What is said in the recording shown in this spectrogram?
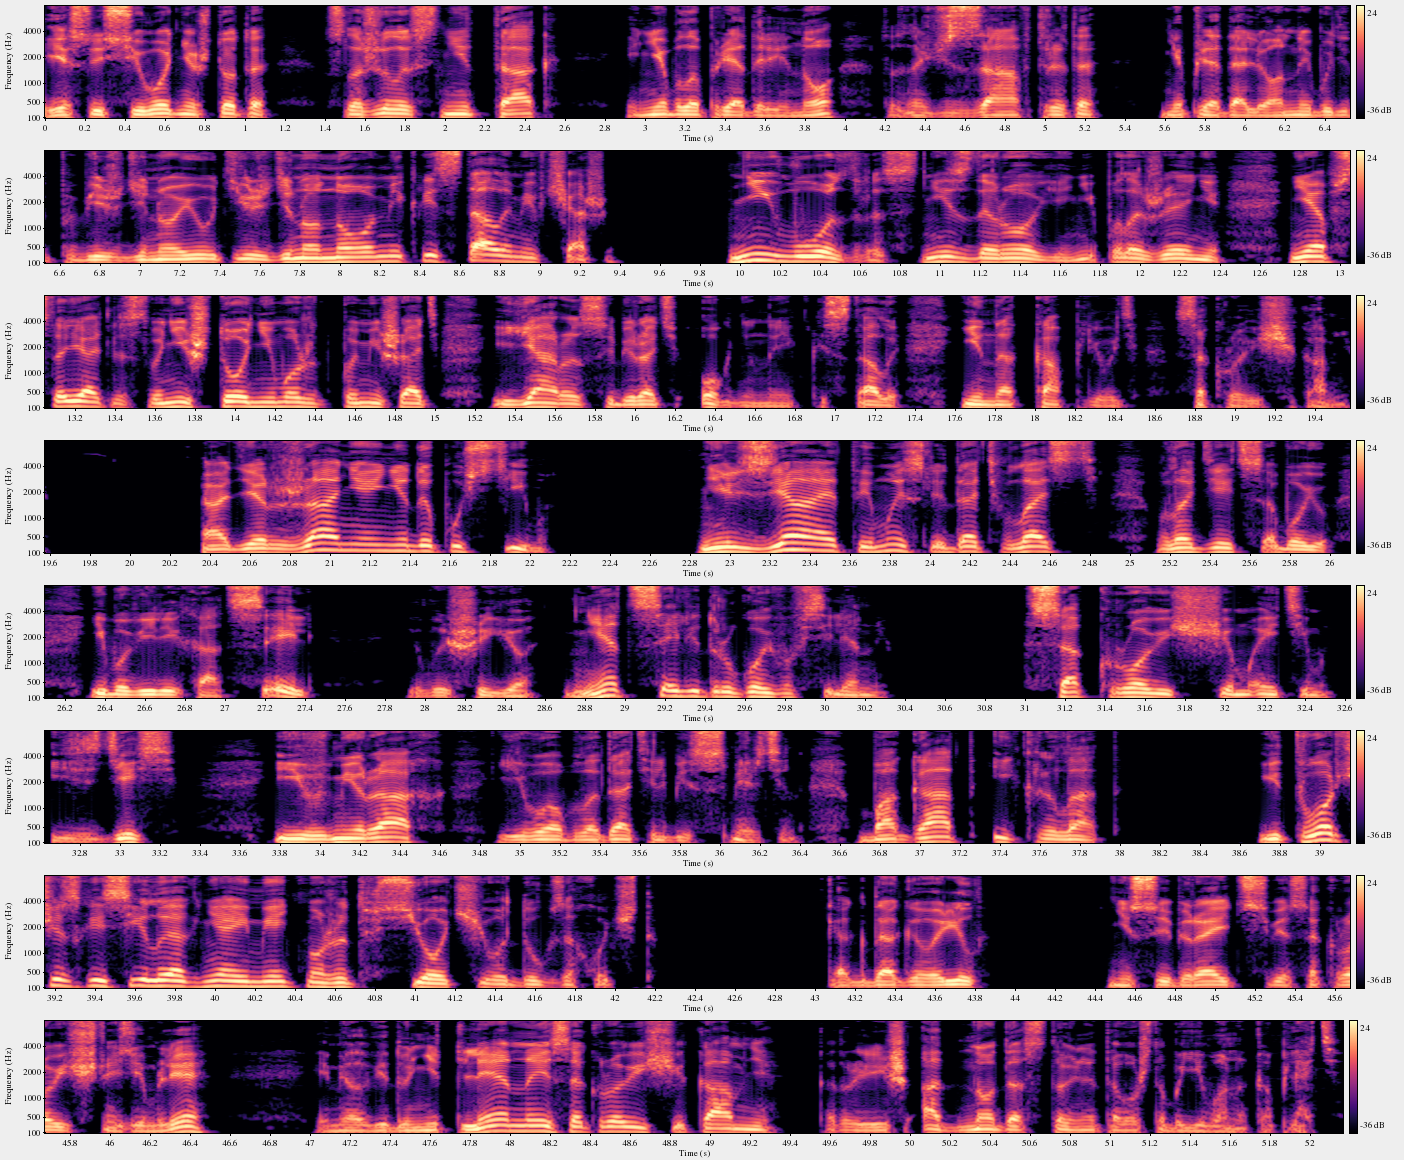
Если сегодня что-то сложилось не так и не было преодолено, то значит завтра это непреодоленное будет побеждено и утверждено новыми кристаллами в чаше. Ни возраст, ни здоровье, ни положение, ни обстоятельства, ничто не может помешать яро собирать огненные кристаллы и накапливать сокровища камня. Одержание недопустимо. Нельзя этой мысли дать власть владеть собою, ибо велика цель, и выше ее нет цели другой во Вселенной. Сокровищем этим и здесь, и в мирах его обладатель бессмертен, богат и крылат, и творческой силы огня иметь может все, чего дух захочет. Когда говорил «не собирайте себе сокровищ на земле», имел в виду нетленные сокровища камня, которые лишь одно достойно того, чтобы его накоплять.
